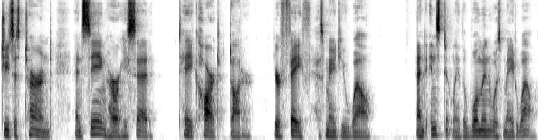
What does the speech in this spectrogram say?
Jesus turned, and seeing her, he said, Take heart, daughter, your faith has made you well. And instantly the woman was made well.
